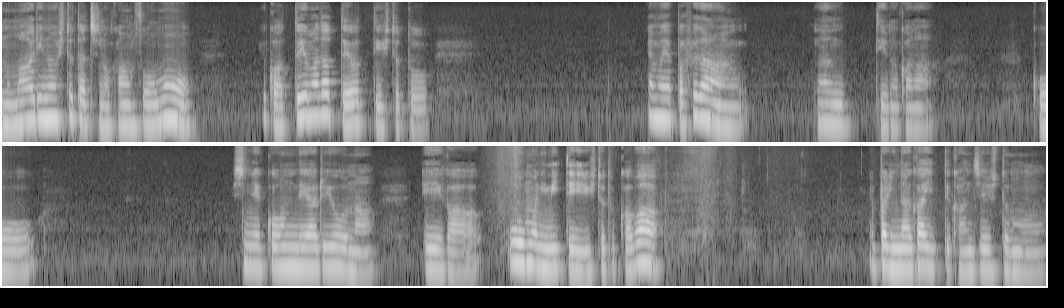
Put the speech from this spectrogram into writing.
の周りの人たちの感想も結構あっという間だったよっていう人とでもやっぱ普段なんていうのかなこうシネコンでやるような映画を主に見ている人とかはやっぱり長いって感じる人も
